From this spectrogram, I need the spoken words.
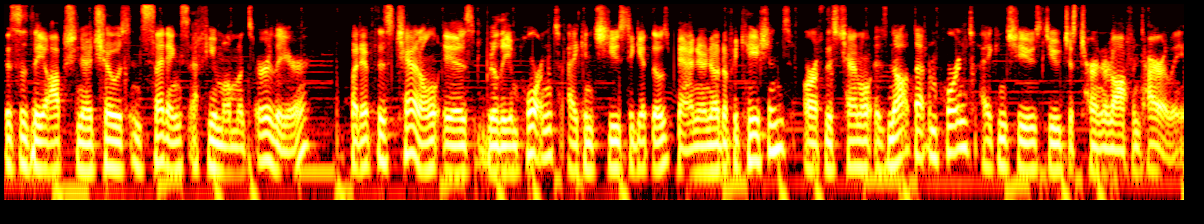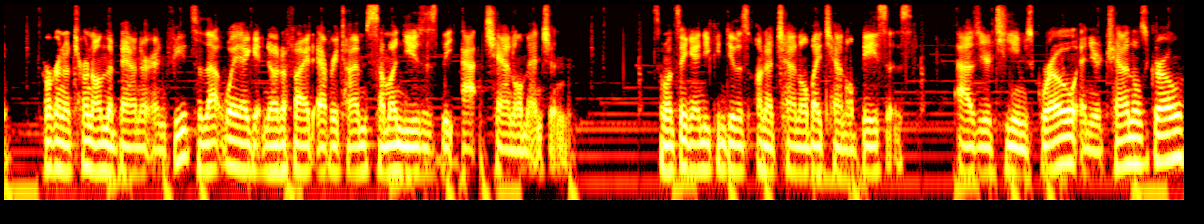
This is the option I chose in settings a few moments earlier. But if this channel is really important, I can choose to get those banner notifications, or if this channel is not that important, I can choose to just turn it off entirely. We're going to turn on the banner and feed, so that way I get notified every time someone uses the at channel mention. So once again, you can do this on a channel by channel basis. As your teams grow and your channels grow,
